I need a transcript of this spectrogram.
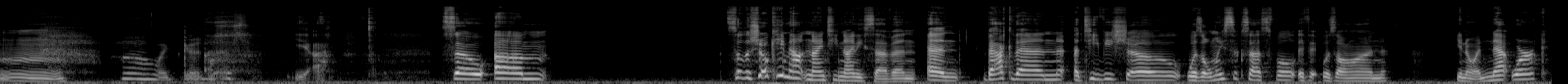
Oh my goodness. Yeah. So, um so the show came out in 1997 and back then a TV show was only successful if it was on you know, a network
